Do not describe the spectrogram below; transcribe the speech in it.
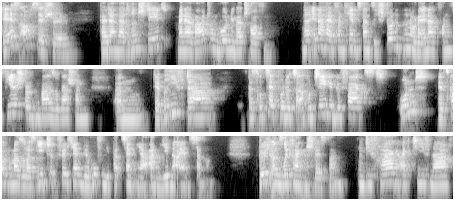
der ist auch sehr schön weil dann da drin steht, meine Erwartungen wurden übertroffen. Ne, innerhalb von 24 Stunden oder innerhalb von vier Stunden war sogar schon ähm, der Brief da, das Rezept wurde zur Apotheke gefaxt und jetzt kommt immer so das i-Tüpfelchen, wir rufen die Patienten ja an, jeden Einzelnen, durch unsere Krankenschwestern. Und die fragen aktiv nach,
